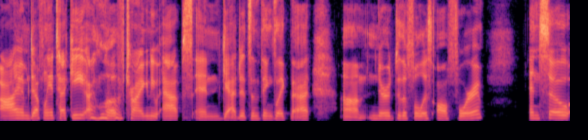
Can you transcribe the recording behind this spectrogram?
I am definitely a techie. I love trying new apps and gadgets and things like that. Um, nerd to the fullest, all for it. And so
